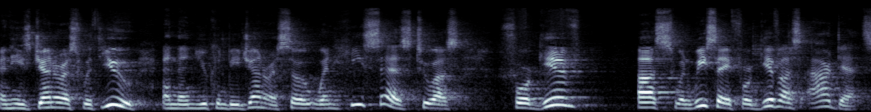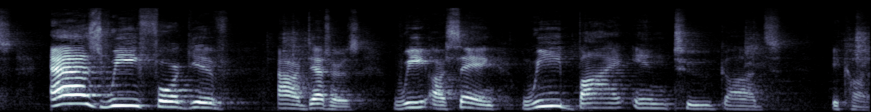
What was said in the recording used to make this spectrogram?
And he's generous with you, and then you can be generous. So when he says to us, forgive us, when we say, forgive us our debts, as we forgive our debtors, we are saying we buy into God's economy.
